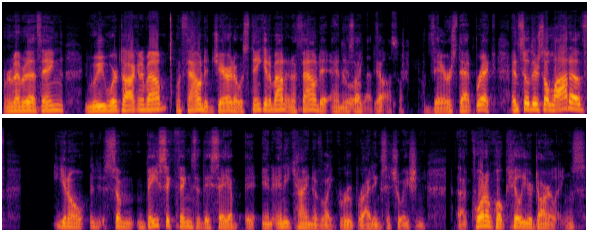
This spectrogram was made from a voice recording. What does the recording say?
remember that thing we were talking about? I found it, Jared. I was thinking about it and I found it. And it's like, yep, awesome. there's that brick. And so there's a lot of, you know, some basic things that they say in any kind of like group writing situation, uh, quote unquote, kill your darlings,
